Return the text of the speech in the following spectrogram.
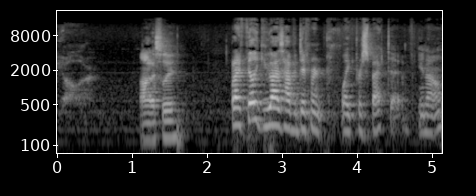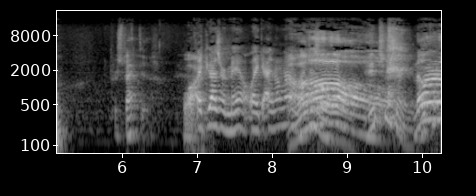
We all are. Honestly, But I feel like you guys have a different like perspective. You know, perspective. Why? like you guys are male. Like I don't know. I just- Oh, oh. interesting. No, no, no,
